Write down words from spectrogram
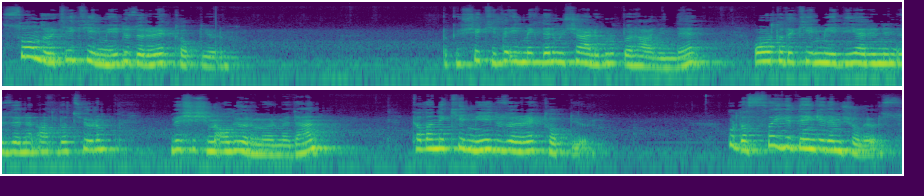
Sonraki iki ilmeği düz örerek topluyorum. Bakın şekilde ilmeklerim üçerli gruplar halinde. Ortadaki ilmeği diğerinin üzerinden atlatıyorum ve şişimi alıyorum örmeden. Kalan iki ilmeği düz örerek topluyorum. Burada sayıyı dengelemiş oluyoruz.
